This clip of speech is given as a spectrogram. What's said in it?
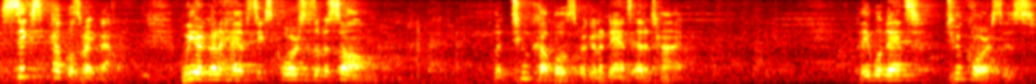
six couples right now. We are going to have six choruses of a song, but two couples are going to dance at a time. They will dance two choruses,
